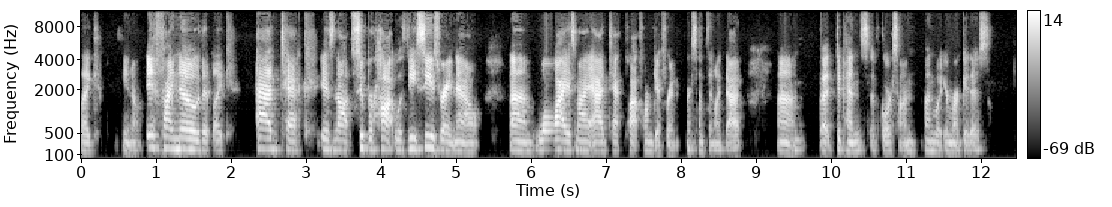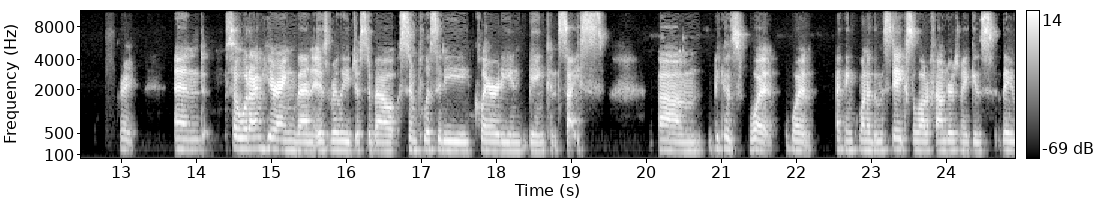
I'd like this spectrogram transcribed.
like, you know, if I know that like ad tech is not super hot with VCs right now, um, why is my ad tech platform different or something like that? Um, but depends, of course, on on what your market is. Great. And so what I'm hearing then is really just about simplicity, clarity, and being concise. Um, because what what I think one of the mistakes a lot of founders make is they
